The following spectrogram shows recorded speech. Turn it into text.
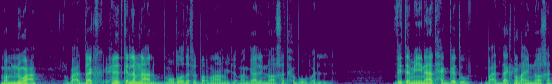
ممنوعة. وبعد ذاك إحنا تكلمنا عن الموضوع ده في البرنامج لما قال إنه أخذ حبوب الفيتامينات حقته. بعد ذاك طلع إنه أخذ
